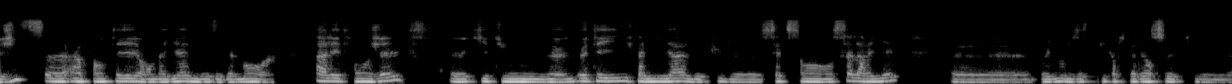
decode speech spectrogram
GIS, implanté en Mayenne, mais également à l'étranger, qui est une ETI familiale de plus de 700 salariés. Bruno nous expliquera tout à l'heure ce qu'il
